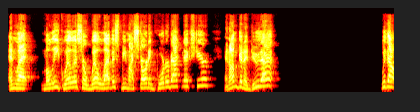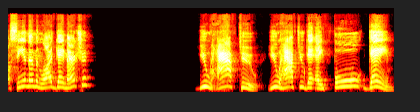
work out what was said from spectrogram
and let Malik Willis or Will Levis be my starting quarterback next year? And I'm going to do that without seeing them in live game action? You have to. You have to get a full game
